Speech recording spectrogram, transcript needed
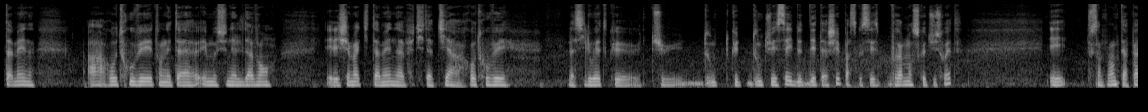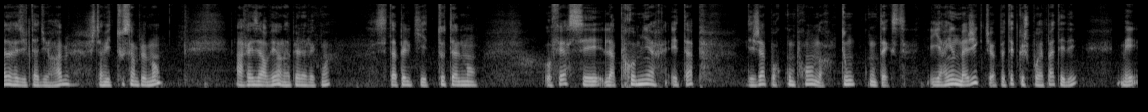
t'amènent à retrouver ton état émotionnel d'avant et les schémas qui t'amènent petit à petit à retrouver la silhouette que tu, dont, dont tu essayes de te détacher parce que c'est vraiment ce que tu souhaites, et tout simplement que tu n'as pas de résultat durable, je t'invite tout simplement à réserver un appel avec moi. Cet appel qui est totalement offert, c'est la première étape déjà pour comprendre ton contexte. Il n'y a rien de magique, tu vois. Peut-être que je pourrais pas t'aider, mais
